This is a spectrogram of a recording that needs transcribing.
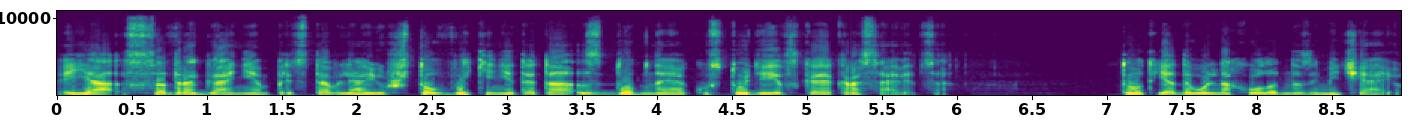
Я с содроганием представляю, что выкинет эта сдобная кустодиевская красавица. Тут я довольно холодно замечаю.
